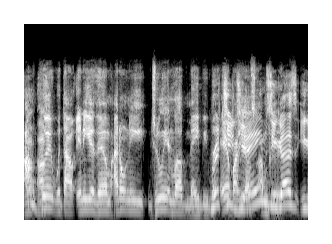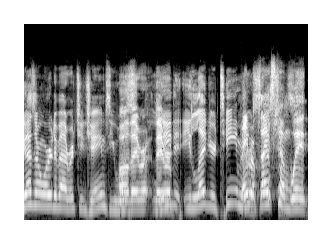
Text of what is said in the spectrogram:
I'm- I'm- good without any of them. I don't need Julian Love, maybe. But Richie everybody else, James, you guys you guys aren't worried about Richie James? He was Oh, they were- they were- lead- he led your team. they in replaced him with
